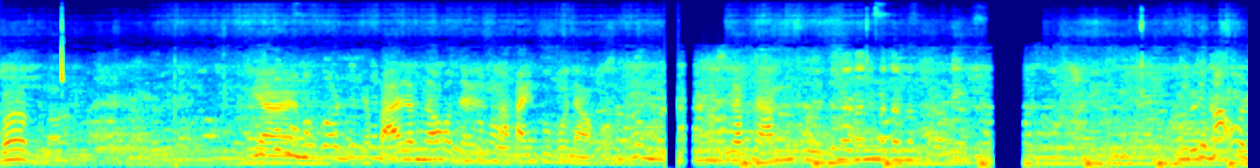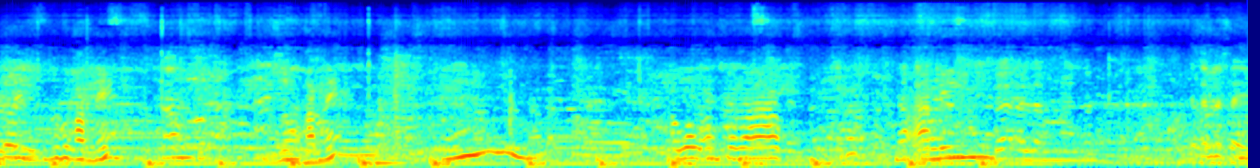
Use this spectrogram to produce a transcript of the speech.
Bag. Yan. Napaalam na ako dahil makain po muna ako. Sarap na aming food. Saan ni madam ng karne? dito ba o doon? Gusto mo karne? Gusto mo karne? Mm. Awaw, ang sarap ng aming... Ito na sa'yo.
